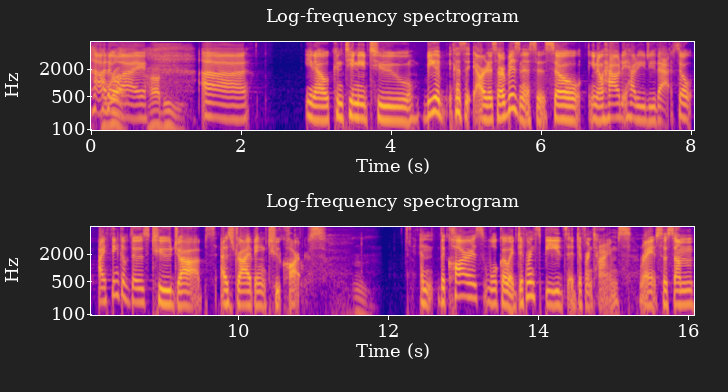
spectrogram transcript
How do I How do you? Uh, you know, continue to be a, because artists are businesses. So, you know, how do, how do you do that? So I think of those two jobs as driving two cars. And the cars will go at different speeds at different times, right? So some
